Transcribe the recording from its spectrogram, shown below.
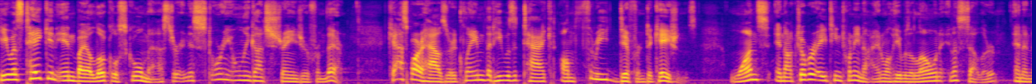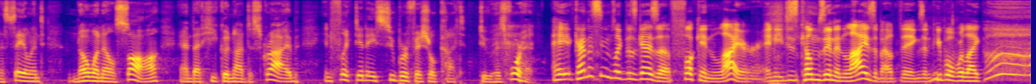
he was taken in by a local schoolmaster, and his story only got stranger from there. Caspar Hauser claimed that he was attacked on three different occasions. Once in October 1829, while he was alone in a cellar, and an assailant no one else saw and that he could not describe inflicted a superficial cut to his forehead. Hey, it kind of seems like this guy's a fucking liar, and he just comes in and lies about things, and people were like, oh,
